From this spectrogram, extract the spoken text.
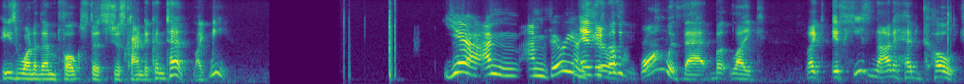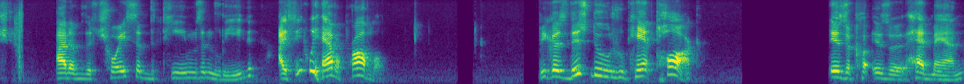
he's one of them folks that's just kind of content like me. Yeah i'm i'm very unsure and there's nothing wrong with that but like like if he's not a head coach out of the choice of the teams in the league i think we have a problem. Because this dude who can't talk is a is a head man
